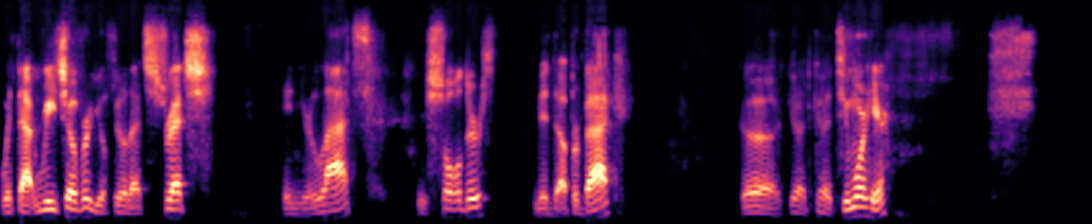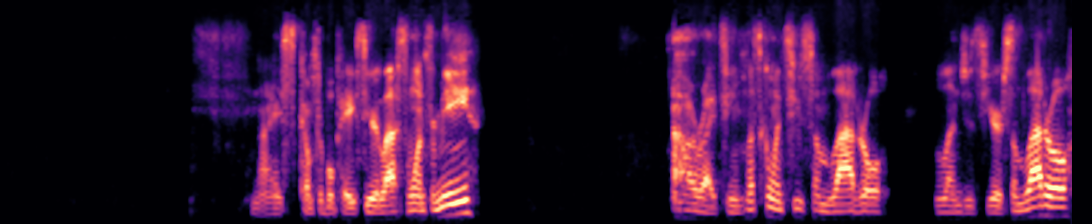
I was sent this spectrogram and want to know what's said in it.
With that reach over, you'll feel that stretch in your lats, your shoulders, mid to upper back. Good, good, good. Two more here. Nice, comfortable pace here. Last one for me. All right, team, let's go into some lateral lunges here, some lateral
